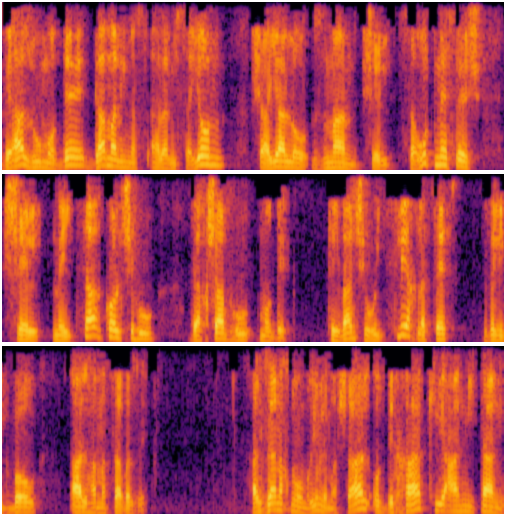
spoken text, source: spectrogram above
ואז הוא מודה גם על, הניס... על הניסיון שהיה לו זמן של צרות נפש, של מיצר כלשהו, ועכשיו הוא מודה, כיוון שהוא הצליח לצאת ולגבור על המצב הזה. על זה אנחנו אומרים למשל, עודך כי עניתני,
